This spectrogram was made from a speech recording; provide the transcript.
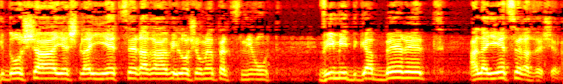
קדושה יש לה יצר הרע והיא לא שומרת על צניעות והיא מתגברת על היצר הזה שלה.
